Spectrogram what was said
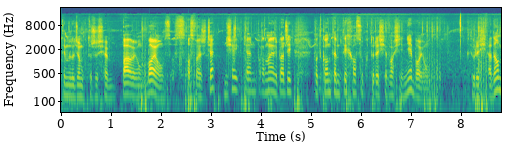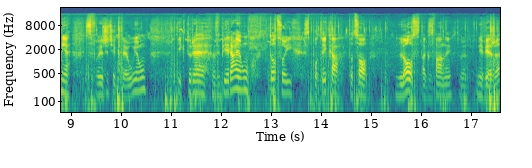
tym ludziom, którzy się bawią, boją o swoje życie. Dzisiaj chciałem porozmawiać bardziej pod kątem tych osób, które się właśnie nie boją, które świadomie swoje życie kreują i które wybierają to, co ich spotyka, to, co los tak zwany, który nie wierzę,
